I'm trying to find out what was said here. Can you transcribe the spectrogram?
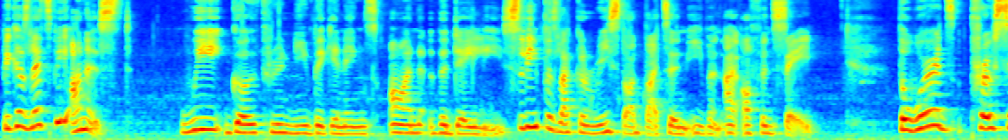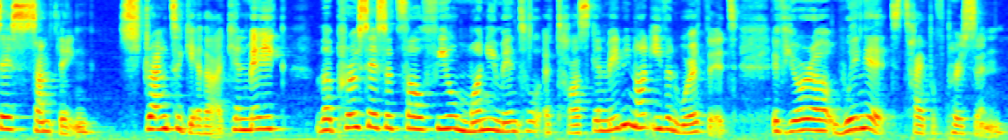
Because let's be honest, we go through new beginnings on the daily. Sleep is like a restart button, even, I often say. The words process something strung together can make the process itself feel monumental a task and maybe not even worth it if you're a wing it type of person.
